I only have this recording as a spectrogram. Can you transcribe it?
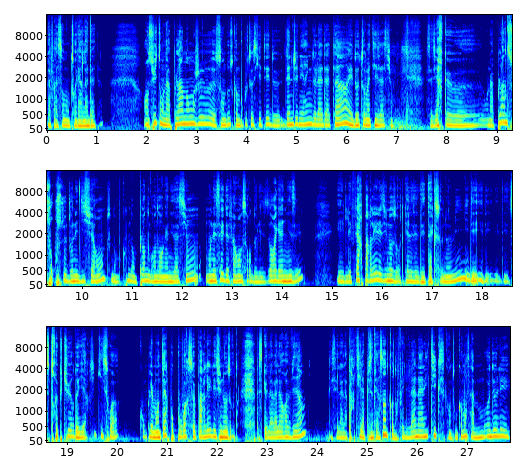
la façon dont on regarde la data. Ensuite, on a plein d'enjeux, sans doute comme beaucoup de sociétés, d'engineering de, la data et d'automatisation. C'est-à-dire qu'on a plein de sources de données différentes, donc, comme dans plein de grandes organisations. On essaye de faire en sorte de les organiser et de les faire parler les unes aux autres, qu'elles aient des taxonomies, des, structures de hiérarchie qui soient complémentaires pour pouvoir se parler les unes aux autres. Parce que la valeur vient, et c'est là la partie la plus intéressante, quand on fait de l'analytics, quand on commence à modeler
